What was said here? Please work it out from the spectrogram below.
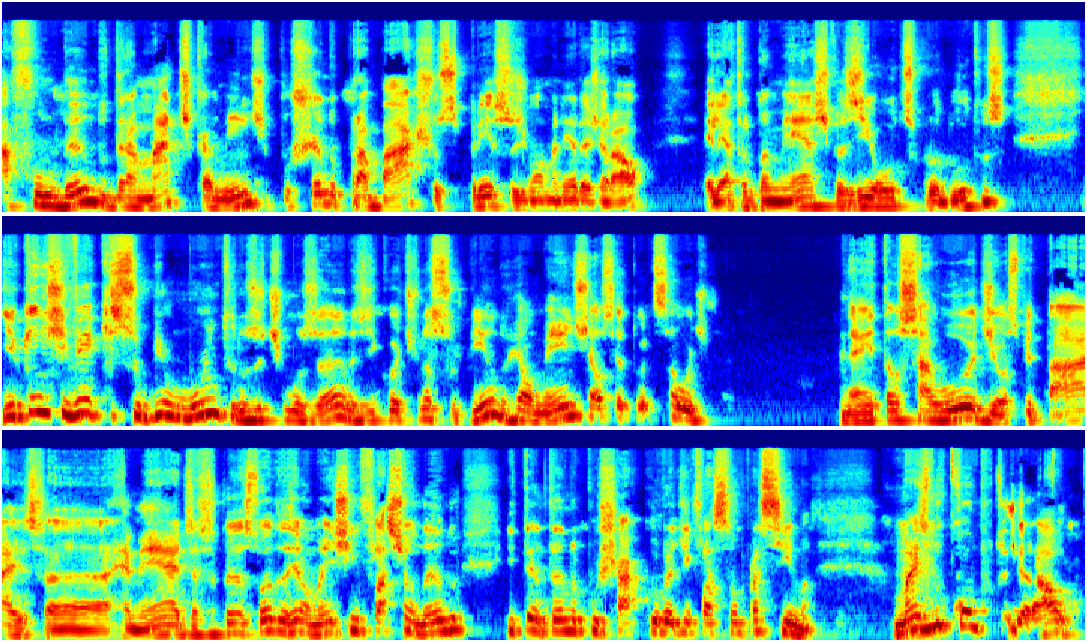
afundando dramaticamente, puxando para baixo os preços de uma maneira geral, eletrodomésticos e outros produtos. E o que a gente vê que subiu muito nos últimos anos e continua subindo realmente é o setor de saúde. Né? Então, saúde, hospitais, uh, remédios, essas coisas todas realmente inflacionando e tentando puxar a curva de inflação para cima. Mas no cômputo geral,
